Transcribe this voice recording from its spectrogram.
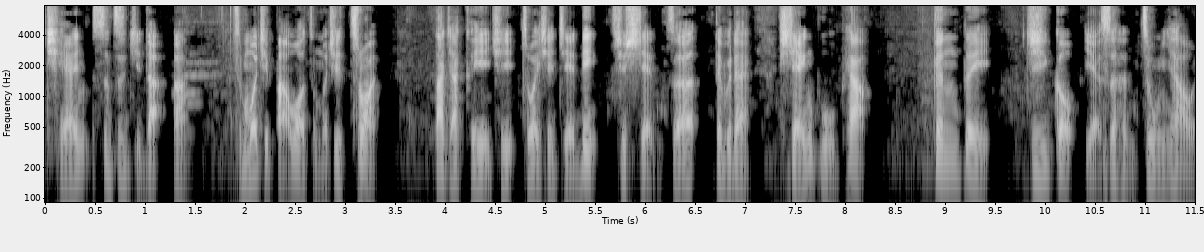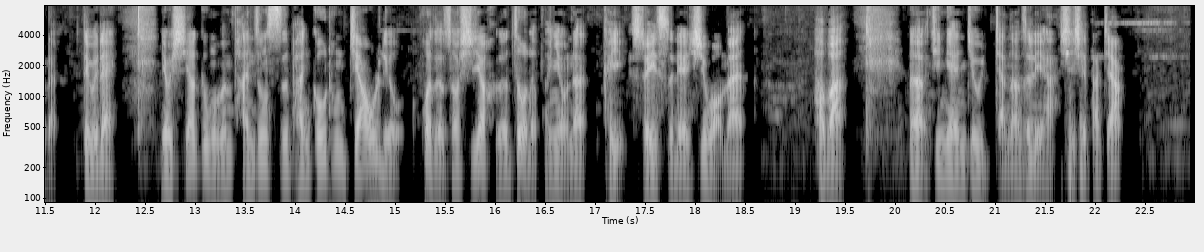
钱是自己的啊，怎么去把握，怎么去赚，大家可以去做一些决定，去选择，对不对？选股票跟对机构也是很重要的，对不对？有需要跟我们盘中实盘沟通交流，或者说需要合作的朋友呢，可以随时联系我们，好吧？呃，今天就讲到这里哈，谢谢大家。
